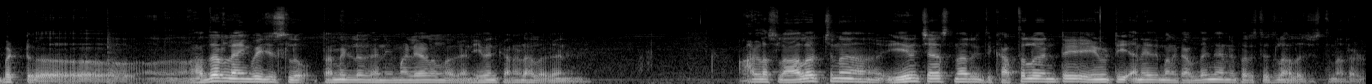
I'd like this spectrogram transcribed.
బట్ అదర్ లాంగ్వేజెస్లో తమిళ్ళో కానీ మలయాళంలో కానీ ఈవెన్ కన్నడలో కానీ వాళ్ళు అసలు ఆలోచన ఏమి చేస్తున్నారు ఇది కథలు అంటే ఏమిటి అనేది మనకు అర్థం కాని పరిస్థితుల్లో ఆలోచిస్తున్నారు వాళ్ళు.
